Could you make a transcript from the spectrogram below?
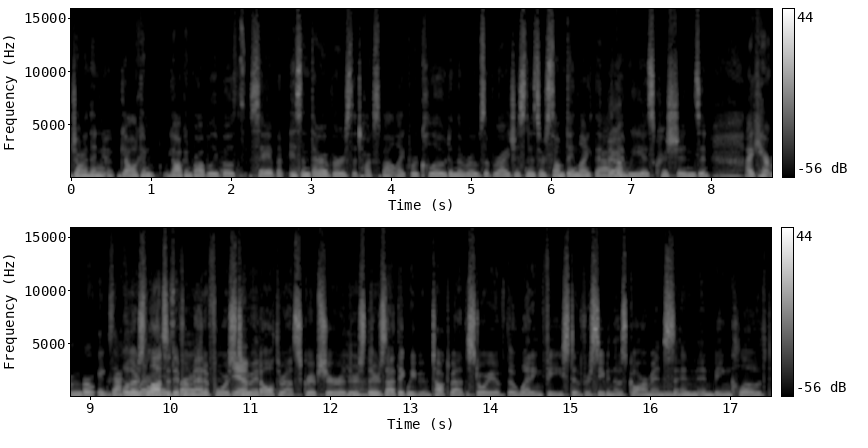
Jonathan, y'all can y'all can probably both say it, but isn't there a verse that talks about like we're clothed in the robes of righteousness or something like that Yeah. that we as Christians and I can't remember exactly. Well, there's where lots is, of different metaphors Yeah. to it all throughout Scripture. There's, there's, I think we've even talked about it, the story of the wedding feast of receiving those garments and, and being clothed.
